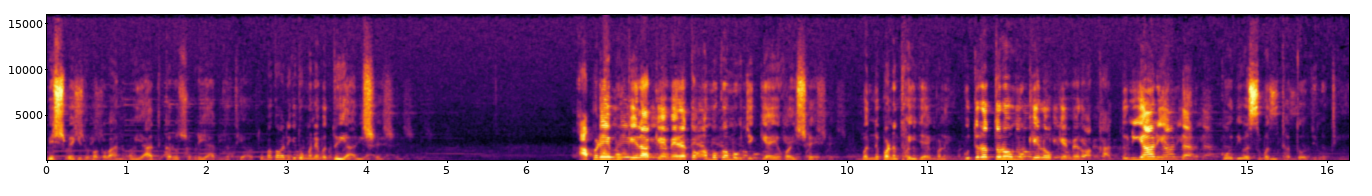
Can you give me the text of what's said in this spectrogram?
વિશ્વે કીધું, ભગવાન, હું યાદ કરું છું પણ યાદ નથી આવતું. ભગવાને કીધું, મને બધું યાદ છે. આપણે મૂકેલા કેમેરા તો અમુક અમુક જગ્યાએ હોય છે. બંધ પણ થઈ જાય, પણ કુદરતનો મૂકેલો કેમેરો આખા દુનિયાની અંદર કોઈ દિવસ બંધ થતો જ નથી.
